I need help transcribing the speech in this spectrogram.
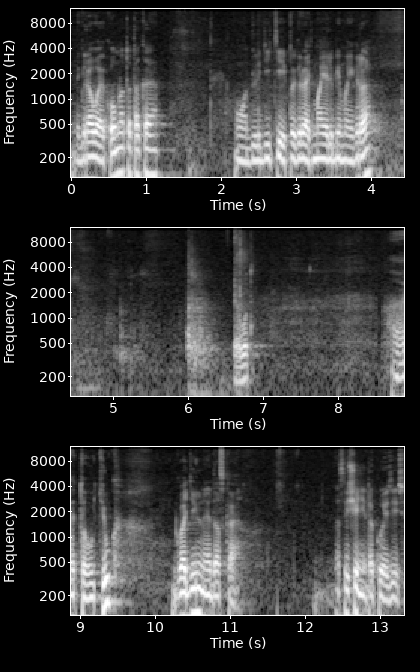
Игровая комната такая. Вот, для детей поиграть моя любимая игра. Вот. Это утюг, гладильная доска. Освещение такое здесь,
